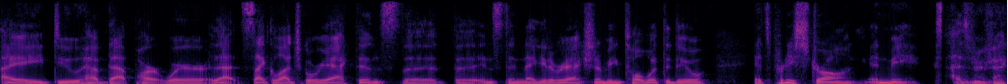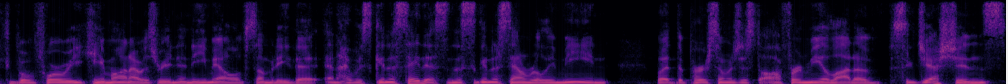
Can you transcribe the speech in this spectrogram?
I do have that part where that psychological reactance, the the instant negative reaction of being told what to do, it's pretty strong in me. As a matter of fact, before we came on, I was reading an email of somebody that, and I was going to say this, and this is going to sound really mean, but the person was just offering me a lot of suggestions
